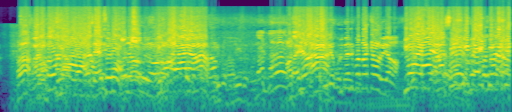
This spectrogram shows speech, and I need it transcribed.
अच्छा पता क्या हो क्यों आया यहाँ से की बेइज्जती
